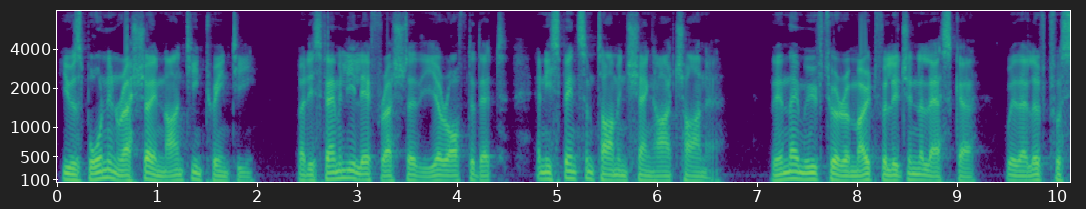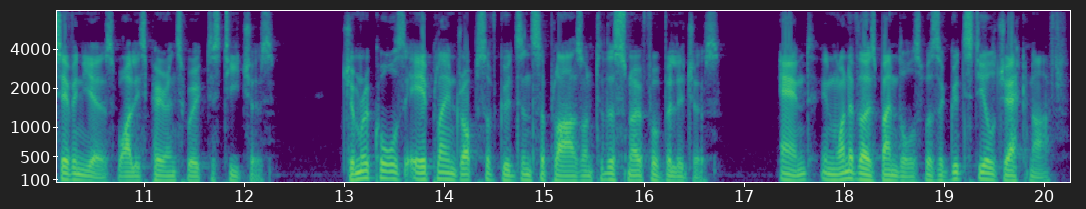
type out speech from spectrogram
He was born in Russia in 1920, but his family left Russia the year after that, and he spent some time in Shanghai, China, then they moved to a remote village in Alaska where they lived for seven years while his parents worked as teachers. Jim recalls airplane drops of goods and supplies onto the snow for villagers. And in one of those bundles was a good steel jackknife.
